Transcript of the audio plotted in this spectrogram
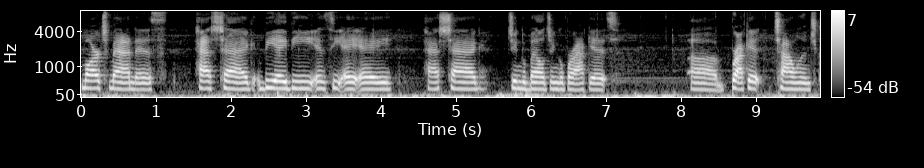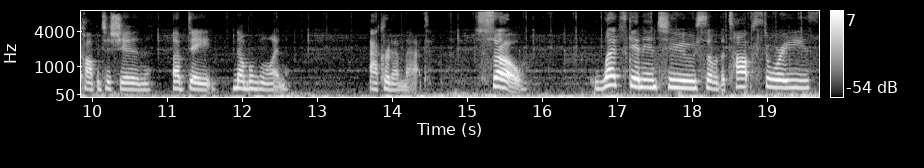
March Madness, hashtag BAB NCAA, hashtag Jingle Bell Jingle Bracket, uh, Bracket Challenge Competition Update number one. Acronym that. So, let's get into some of the top stories,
